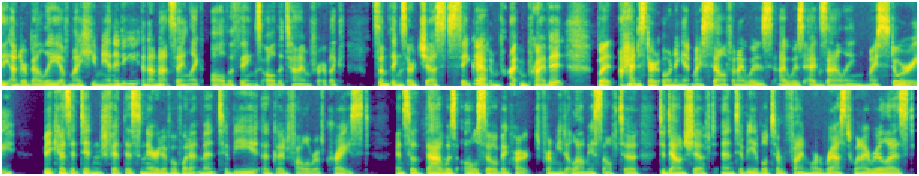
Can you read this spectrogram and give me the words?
the underbelly of my humanity. And I'm not saying like all the things all the time for like some things are just sacred yeah. and, pri- and, private but i had to start owning it myself and i was i was exiling my story because it didn't fit this narrative of what it meant to be a good follower of christ and so that was also a big part for me to allow myself to to downshift and to be able to find more rest when i realized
